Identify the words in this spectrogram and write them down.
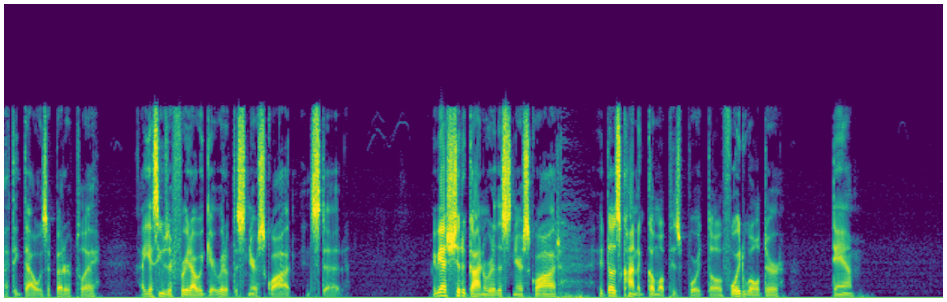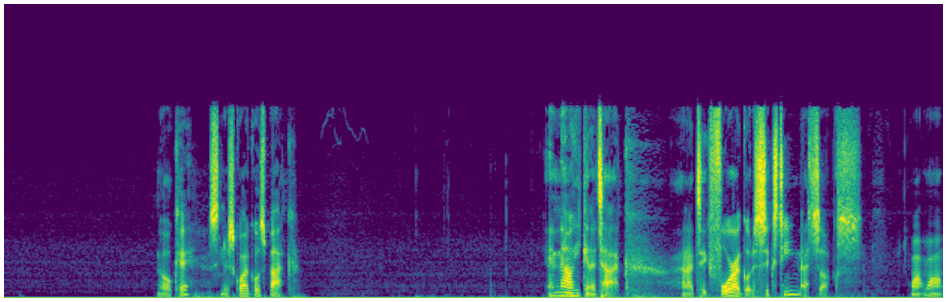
I think that was a better play. I guess he was afraid I would get rid of the snare squad instead. Maybe I should have gotten rid of the snare squad. It does kind of gum up his board though. Voidwielder. Damn. Okay, snare squad goes back. And now he can attack. And I take 4, I go to 16. That sucks. Womp womp.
